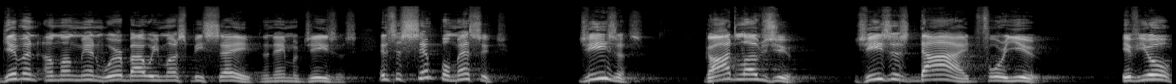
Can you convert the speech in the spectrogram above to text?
given among men whereby we must be saved, the name of Jesus. It's a simple message. Jesus, God loves you. Jesus died for you. If you'll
